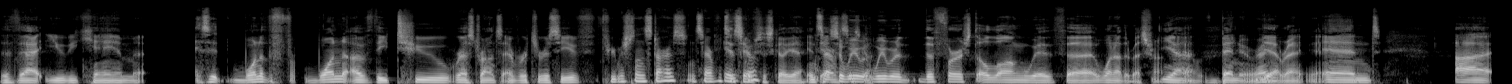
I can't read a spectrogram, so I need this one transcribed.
that you became, is it one of the, one of the two restaurants ever to receive three Michelin stars in San Francisco? In San Francisco, yeah. In San Yeah, So we were, Francisco. we were the first along with, uh, one other restaurant. Yeah, Benu, right? Yeah, right, yeah. And uh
